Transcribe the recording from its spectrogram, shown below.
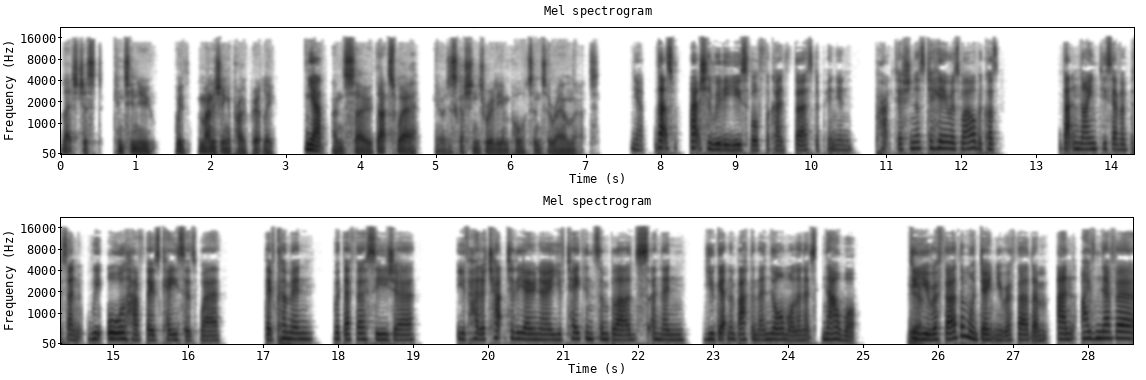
Let's just continue with managing appropriately. yeah. And so that's where, you know, discussion is really important around that. Yeah, that's actually really useful for kind of first opinion practitioners to hear as well, because that 97%, we all have those cases where they've come in with their first seizure, you've had a chat to the owner, you've taken some bloods, and then you get them back and they're normal. And it's now what? Do Yeah. you refer them or don't you refer them? And I've never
